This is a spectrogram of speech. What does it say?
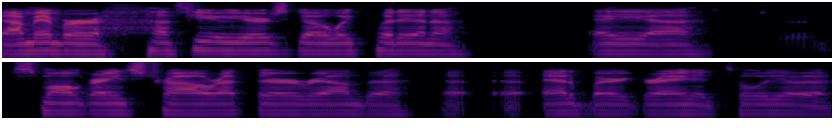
I remember a few years ago we put in a a uh, small grains trial right there around the uh, uh, Attebury grain in Tulia.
